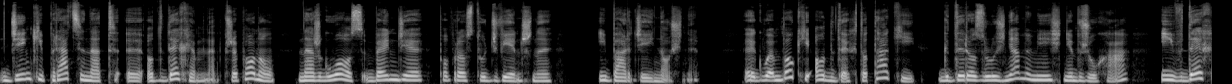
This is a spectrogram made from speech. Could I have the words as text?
Dzięki pracy nad oddechem, nad przeponą, nasz głos będzie po prostu dźwięczny i bardziej nośny. Głęboki oddech to taki, gdy rozluźniamy mięśnie brzucha i wdech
